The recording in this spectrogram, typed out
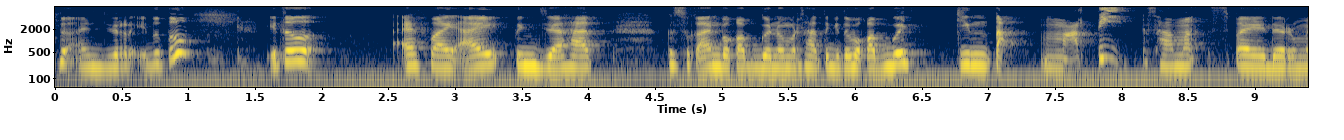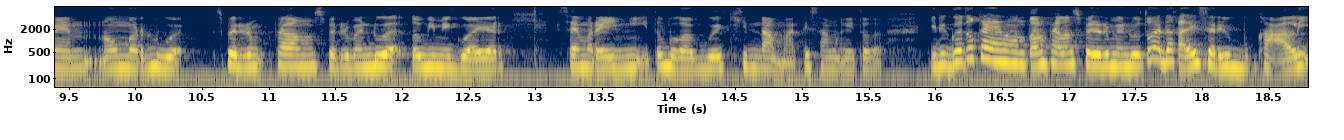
gitu anjir. Itu tuh itu FYI penjahat kesukaan bokap gue nomor satu gitu. Bokap gue cinta mati sama Spider-Man nomor 2 Spider film Spider-Man 2 Tobey Maguire. Sam Raimi itu bokap gue cinta mati sama itu. Jadi gue tuh kayak nonton film Spider-Man 2 tuh ada kali seribu kali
